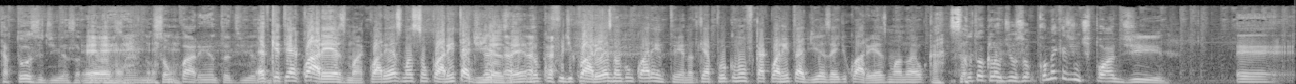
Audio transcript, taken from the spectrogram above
14 dias apenas, é. né? Não são 40 dias. É porque tem a quaresma. Quaresma são 40 dias, né? Não confundir quaresma com quarentena. Daqui a pouco vão ficar 40 dias aí de quaresma, não é o caso. Doutor Claudilson, como é que a gente pode é,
